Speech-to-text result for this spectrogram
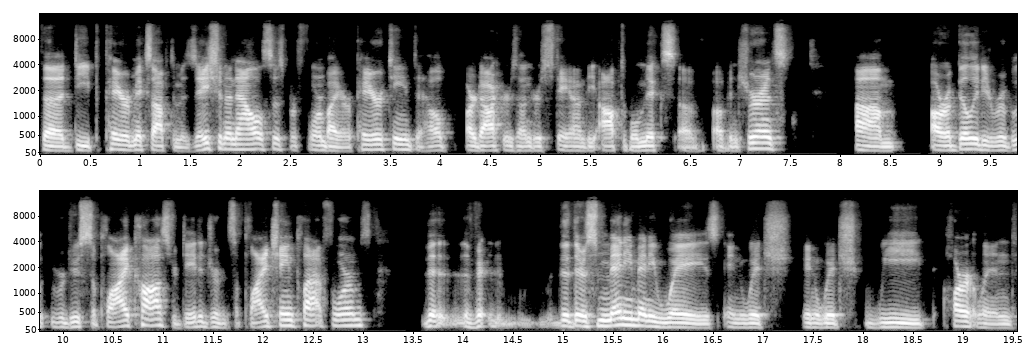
the deep payer mix optimization analysis performed by our payer team to help our doctors understand the optimal mix of, of insurance, um, our ability to re- reduce supply costs or data driven supply chain platforms. The, the, the, there's many, many ways in which in which we Heartland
